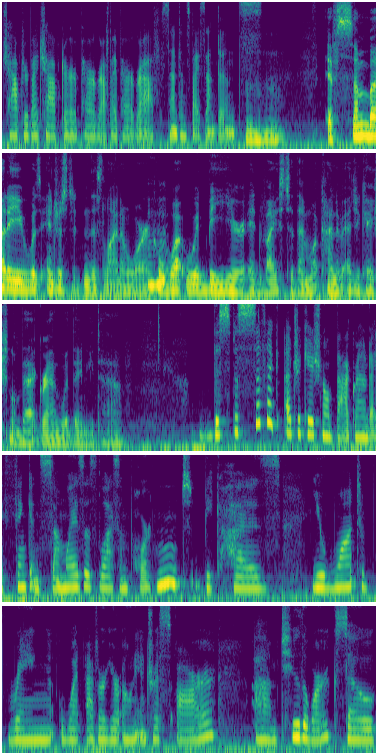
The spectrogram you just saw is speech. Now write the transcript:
chapter by chapter, paragraph by paragraph, sentence by sentence. Mm-hmm. If somebody was interested in this line of work, mm-hmm. what would be your advice to them? What kind of educational background would they need to have? The specific educational background, I think, in some ways is less important because you want to bring whatever your own interests are um, to the work. So,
